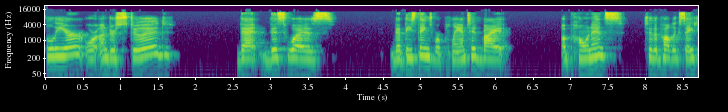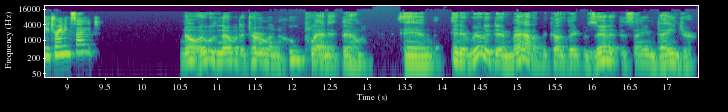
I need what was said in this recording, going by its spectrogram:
clear or understood that this was that these things were planted by opponents to the public safety training site? No, it was never determined who planted them. And and it really didn't matter because they presented the same danger.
